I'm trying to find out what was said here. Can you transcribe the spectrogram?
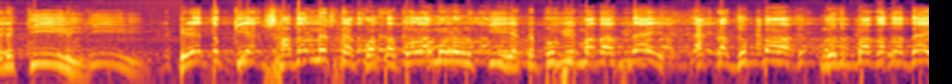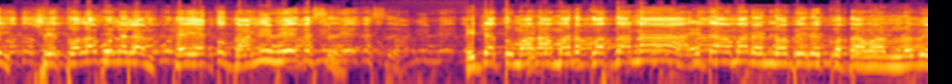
এটা কি? এটা তো কি এক সাধারণ একটা কথা তোলা বলে কি? একটা টুপি মাথা দেয় একটা জুব্বা জুব্বা কথা দেয় সে তোলা বলেলাম হ্যাঁ এত দামি হয়ে গেছে। এটা তোমার আমার কথা না এটা আমার নবীর কথা আমার নবী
